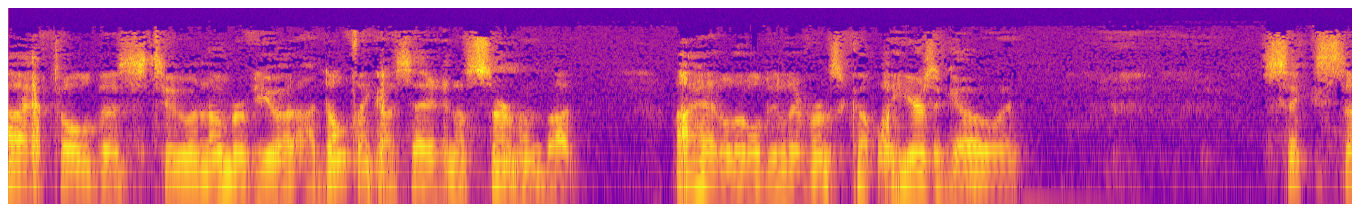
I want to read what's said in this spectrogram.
I have told this to a number of you. I don't think I said it in a sermon, but I had a little deliverance a couple of years ago, and six, uh,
